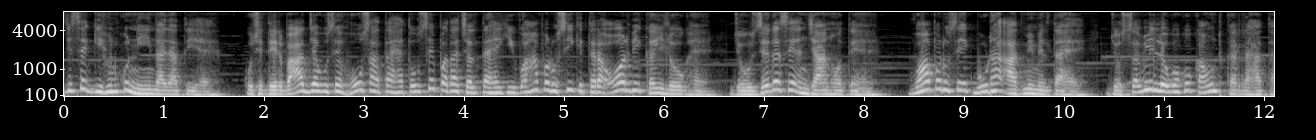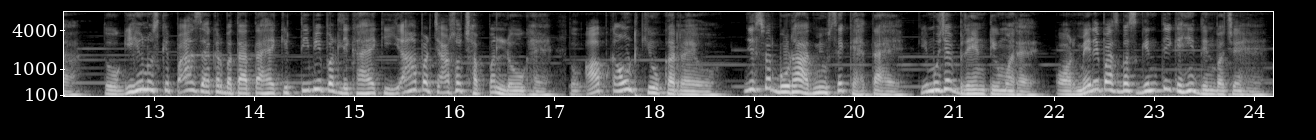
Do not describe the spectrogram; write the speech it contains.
जिससे गेहूँ को नींद आ जाती है। कुछ देर बाद जब उसे होश आता है तो उसे पता चलता है कि वहाँ पर उसी की तरह और भी कई लोग हैं जो उस जगह से अनजान होते हैं। वहाँ पर उसे एक बूढ़ा आदमी मिलता है जो सभी लोगों को काउंट कर रहा था। तो गिहुन उसके पास जाकर बताता है कि टीवी पर लिखा है कि यहाँ पर चार सौ छप्पन लोग हैं। तो आप काउंट क्यों कर रहे हो? जिस पर बूढ़ा आदमी उसे कहता है कि मुझे ब्रेन ट्यूमर है और मेरे पास बस गिनती के ही दिन बचे हैं।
